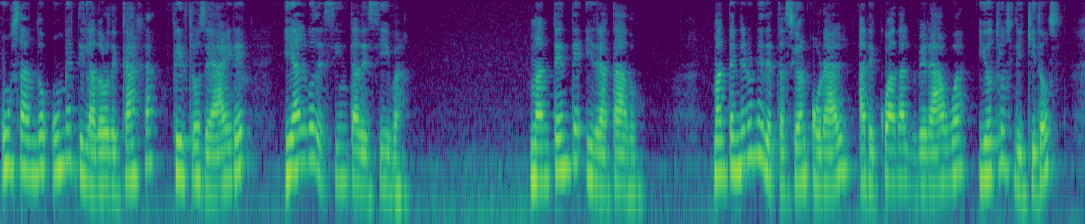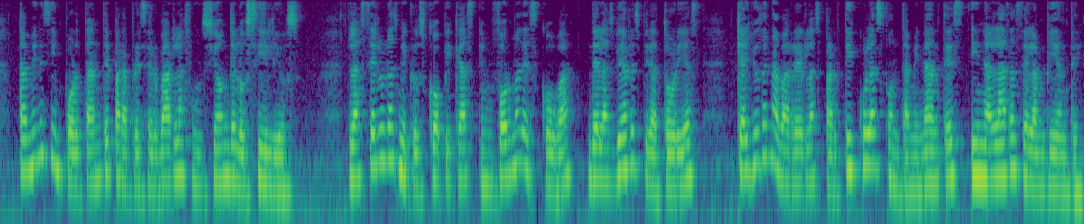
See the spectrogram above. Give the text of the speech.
usando un ventilador de caja, filtros de aire y algo de cinta adhesiva. Mantente hidratado. Mantener una hidratación oral adecuada al beber agua y otros líquidos también es importante para preservar la función de los cilios, las células microscópicas en forma de escoba de las vías respiratorias que ayudan a barrer las partículas contaminantes inhaladas del ambiente,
